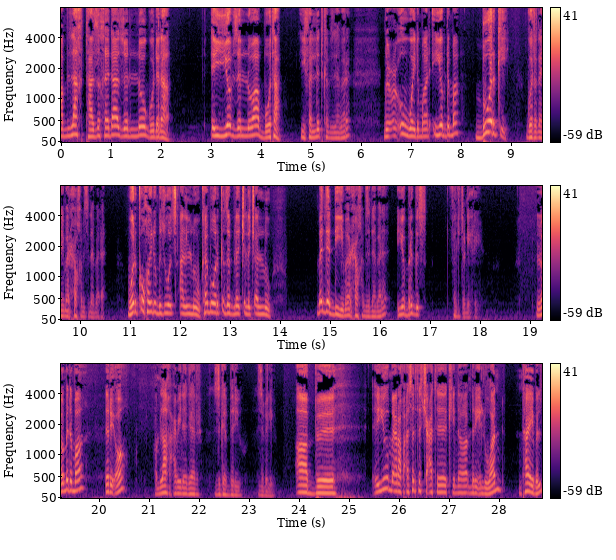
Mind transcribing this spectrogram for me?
ኣምላኽ እታ ዝኸዳ ዘሎ ጎደና እዮብ ዘለዋ ቦታ ይፈልጥ ከም ዝነበረ ንዕኡ ወይ ድማ እዮብ ድማ ብወርቂ ጎደና ይመርሖ ከም ዝነበረ ወርቂ ኮይኑ ብዝወፅኣሉ ከም ወርቂ ዘብለጭልጨሉ መገዲ ይመርሖ ከም ዝነበረ እዮብ ብርግፅ ፈሊጡ ነይሩ እዩ ሎሚ ድማ ንሪኦ ኣምላኽ ዓብዪ ነገር ዝገብር እዩ ዝብል እዩ ኣብ እዮ ምዕራፍ 19 ኪና ንርኢ ኣሉዋን እንታይ ይብል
